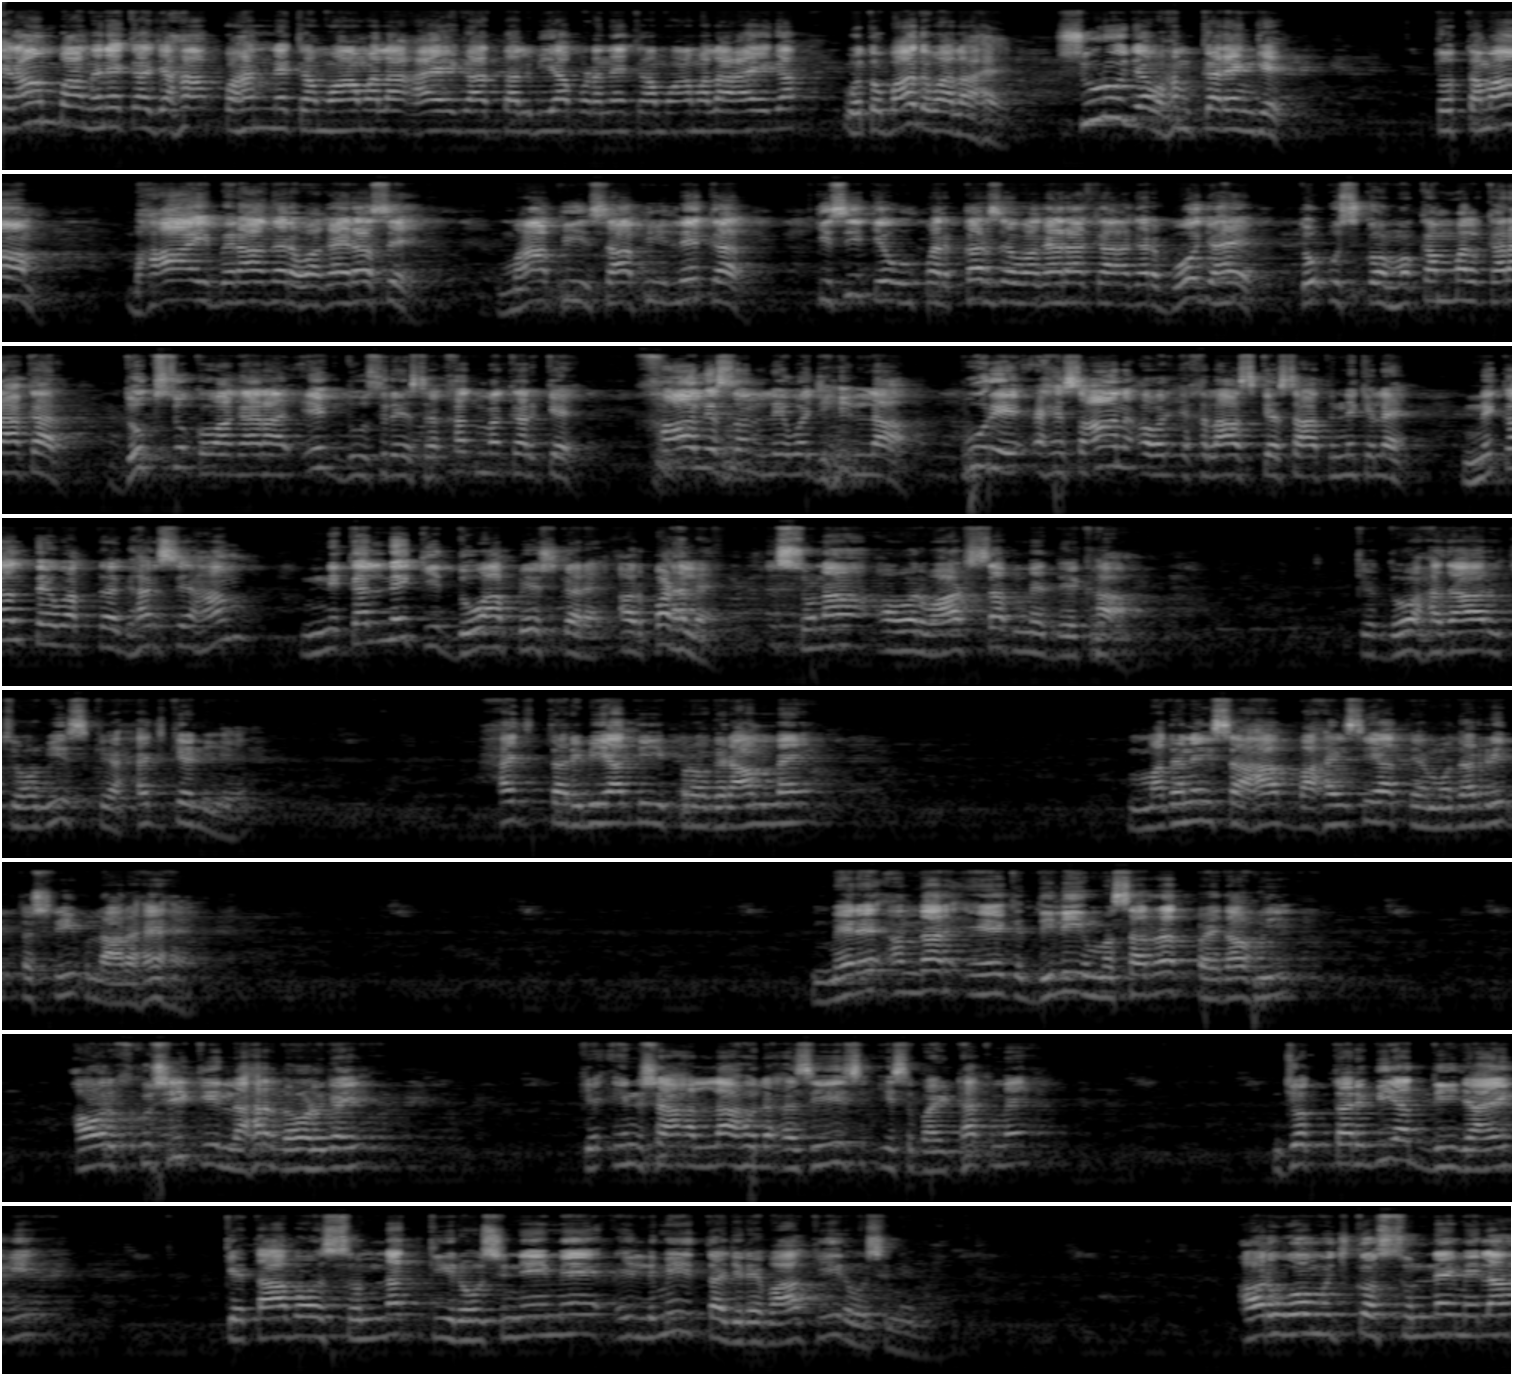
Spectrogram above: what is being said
احرام باندھنے کا، جہاں پہننے کا معاملہ آئے گا، تلبیہ پڑھنے کا معاملہ آئے گا، وہ تو بعد والا ہے۔ شروع جب ہم کریں گے تو تمام بھائی، برادر وغیرہ سے معافی، صافی لے کر کسی کے اوپر قرض وغیرہ کا اگر بوجھ ہے تو اس کو مکمل کرا کر، دکھ، سکھ وغیرہ ایک دوسرے سے ختم کر کے خالصاً لوجہ اللہ، پورے احسان اور اخلاص کے ساتھ نکلیں۔ نکلتے وقت گھر سے ہم نکلنے کی دعا پیش کریں اور پڑھ لیں۔ سنا اور واٹس ایپ میں دیکھا کہ دو ہزار چوبیس کے حج کے لیے حج تربیتی پروگرام میں مدنی صاحب بحیثیت مدرب تشریف لا رہے ہیں۔ میرے اندر ایک دلی مسرت پیدا ہوئی۔ اور خوشی کی لہر دوڑ گئی کہ انشاء اللہ العزیز اس بیٹھک میں جو تربیت دی جائے گی، کتاب و سنت کی روشنی میں، علمی تجربہ کی روشنی میں۔ اور وہ مجھ کو سننے ملا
